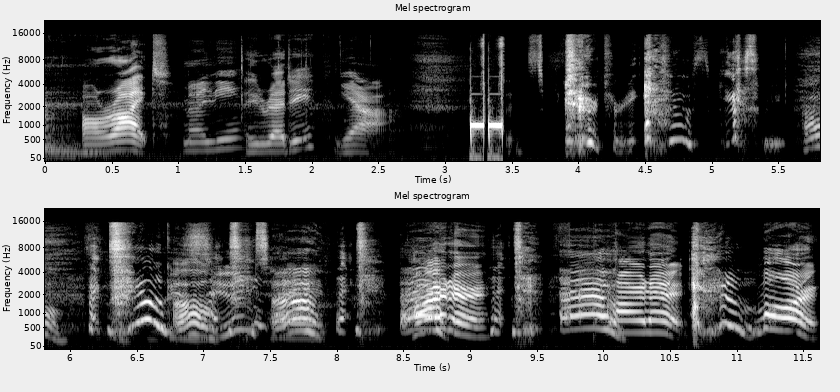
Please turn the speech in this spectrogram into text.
All right. Maybe. Are you ready? Yeah. It's surgery. Excuse me. Oh. Oh. Oh. oh. Harder. Harder. More.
